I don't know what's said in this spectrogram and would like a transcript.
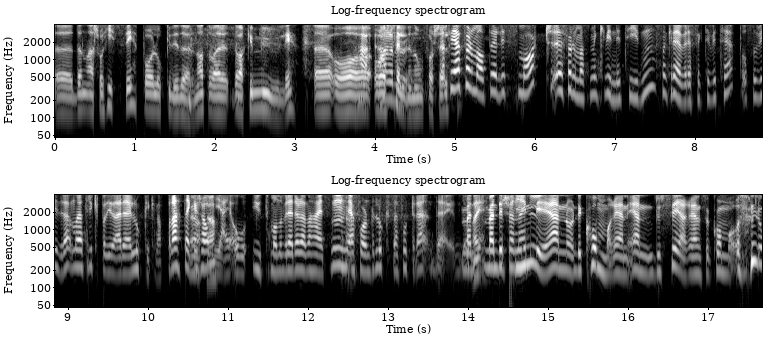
uh, den er så hissig på å lukke de dørene at det var, det var ikke mulig uh, å, Her- å her skjelne noen Ja, forskjell. For jeg føler meg alltid veldig smart. Jeg føler meg som en kvinne i tiden som krever effektivitet osv. Når jeg trykker på de der lukkeknappene. Tenker Ja. sånn, Jeg utmanøvrerer denne heisen. Jeg får den til å lukke seg fortere. Det, Men, Nei. men det pinlige er når det kommer en, en du ser en som kommer, og så du,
